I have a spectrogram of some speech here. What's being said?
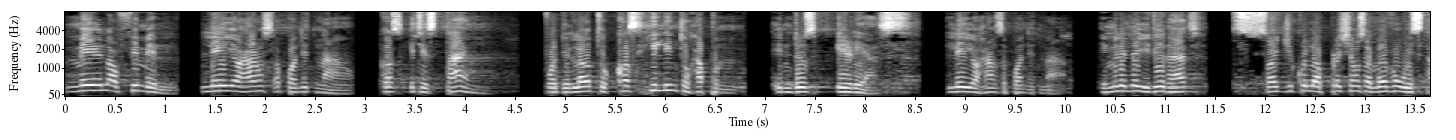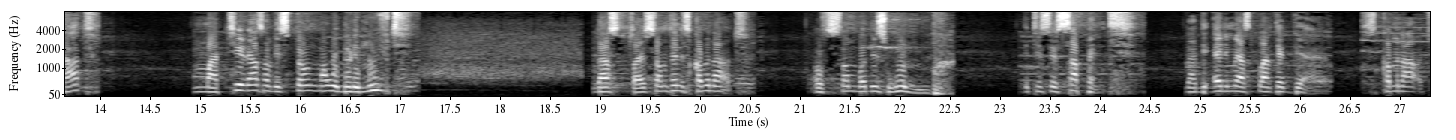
male or female, lay your hands upon it now. Because it is time for the Lord to cause healing to happen in those areas. Lay your hands upon it now. Immediately you do that, surgical operations from heaven will start. Materials of the strong man will be removed. That's why Something is coming out of somebody's womb. It is a serpent that the enemy has planted there. It's coming out.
